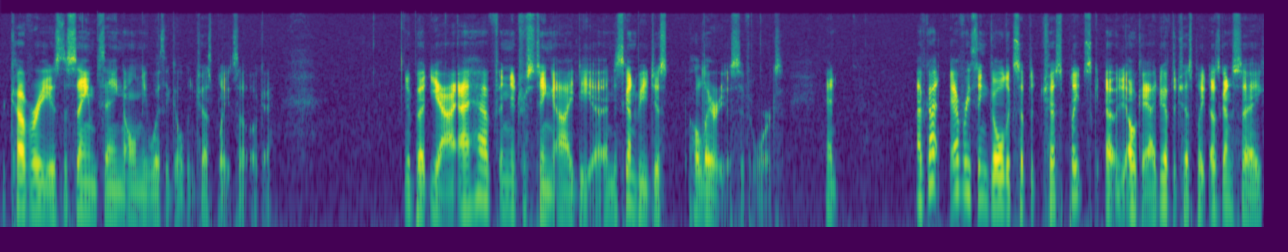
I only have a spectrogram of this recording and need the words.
Recovery is the same thing, only with a golden chest plate, so okay. But yeah, I have an interesting idea, and it's going to be just hilarious if it works. And I've got everything gold except the chest plate. Uh, okay, I do have the chest plate. I was going to say,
